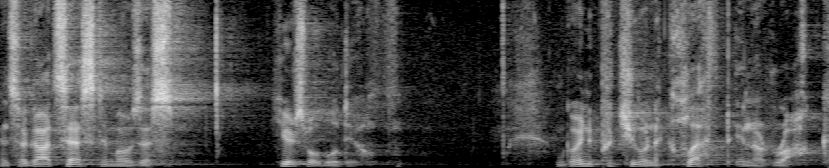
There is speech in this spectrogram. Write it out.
And so God says to Moses, Here's what we'll do I'm going to put you in a cleft in a rock,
